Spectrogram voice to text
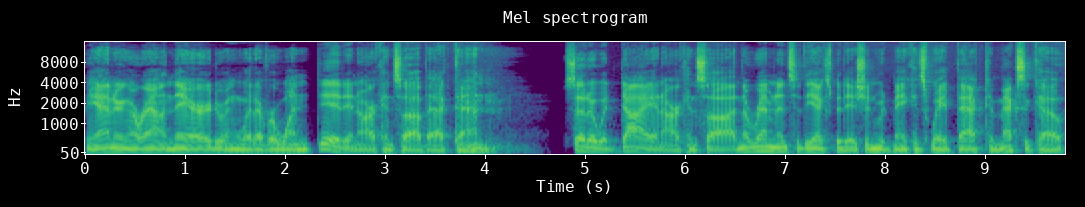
meandering around there doing whatever one did in Arkansas back then. Soto would die in Arkansas, and the remnants of the expedition would make its way back to Mexico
